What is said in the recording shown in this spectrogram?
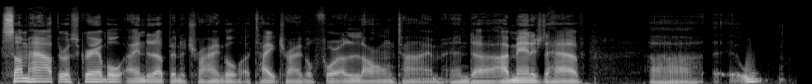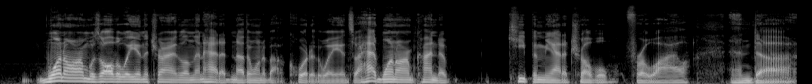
somehow through a scramble, I ended up in a triangle, a tight triangle, for a long time, and uh, I managed to have. Uh, one arm was all the way in the triangle, and then I had another one about a quarter of the way in. So I had one arm kind of keeping me out of trouble for a while, and uh,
